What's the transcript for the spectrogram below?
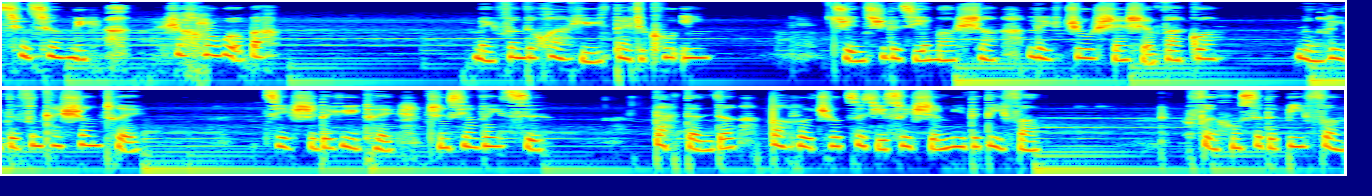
求求你，饶了我吧！美芳的话语带着哭音，卷曲的睫毛上泪珠闪闪发光，努力的分开双腿，结实的玉腿呈现微刺，大胆的暴露出自己最神秘的地方。粉红色的逼缝，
